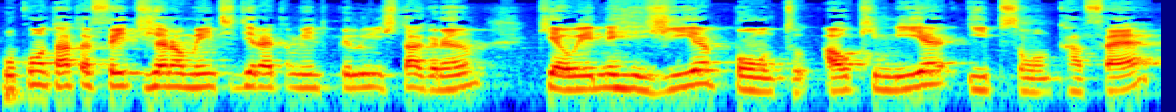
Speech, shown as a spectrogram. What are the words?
O contato é feito geralmente diretamente pelo Instagram, que é o energia.alquimiaycafé,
